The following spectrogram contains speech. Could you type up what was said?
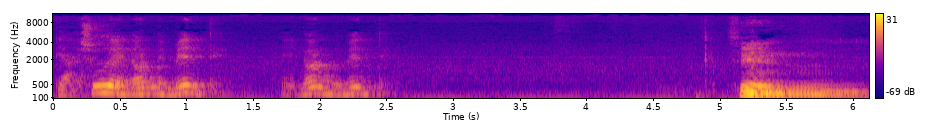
te ayuda enormemente, enormemente. Sí,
